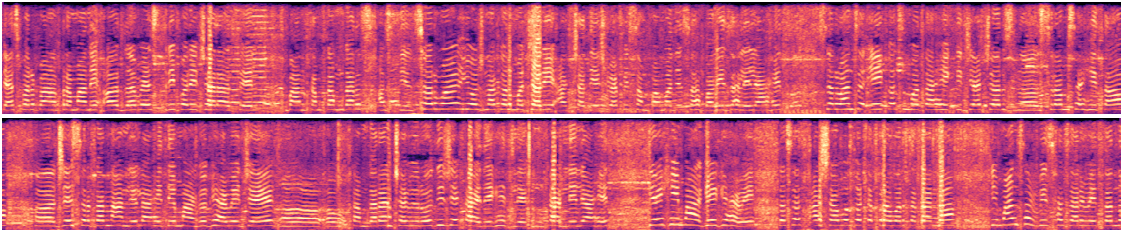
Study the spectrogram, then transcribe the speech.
त्याचप्रमाणे अर्धवेळ स्त्री परिचार असेल बांधकाम कामगार असतील सर्व योजना कर्मचारी आजच्या देशव्यापी संपामध्ये सहभागी झालेले आहेत. सर्वांचं एकच मत आहे की ज्या चर श्रमसंहिता जे सरकारनं आणलेलं आहे ते मागं घ्यावे जे कामगारांच्या विरोधी जे कायदे घेतले काढलेले आहेत तेही मागे घ्यावे. तसंच आशा व गटप्रवर्तका प्रवर्तकांना किमान सव्वीस हजार वेतन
